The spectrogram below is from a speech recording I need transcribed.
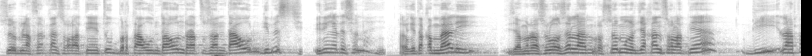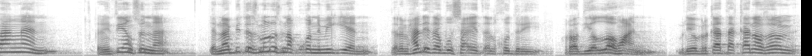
sudah melaksanakan sholatnya itu bertahun-tahun, ratusan tahun di masjid. Ini nggak ada sunnahnya. Kalau kita kembali di zaman Rasulullah SAW, Rasulullah mengerjakan sholatnya di lapangan. Dan itu yang sunnah. Dan Nabi terus menerus melakukan demikian. Dalam hadis Abu Sa'id Al-Khudri radhiyallahu an, beliau berkata, "Kan Rasulullah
